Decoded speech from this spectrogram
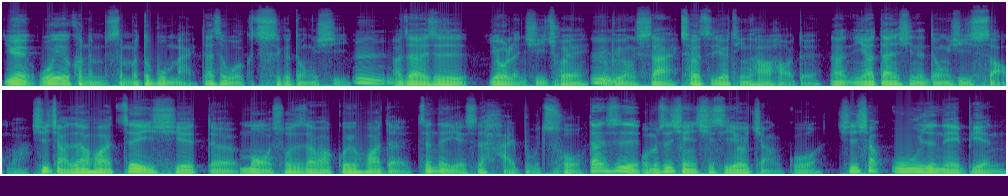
因为我有可能什么都不买，但是我吃个东西，嗯，然后再来是又冷气吹，又不用晒，车子又挺好好的，那你要担心的东西少嘛？其实讲实在话，这一些的 mall 说实在话，规划的真的也是还不错。但是我们之前其实也有讲过，其实像乌日那边，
